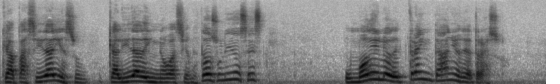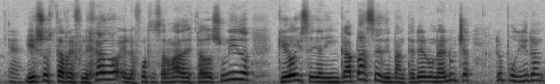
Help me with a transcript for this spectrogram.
capacidad y en su calidad de innovación. Estados Unidos es un modelo de 30 años de atraso. Y eso está reflejado en las Fuerzas Armadas de Estados Unidos, que hoy serían incapaces de mantener una lucha. No pudieron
